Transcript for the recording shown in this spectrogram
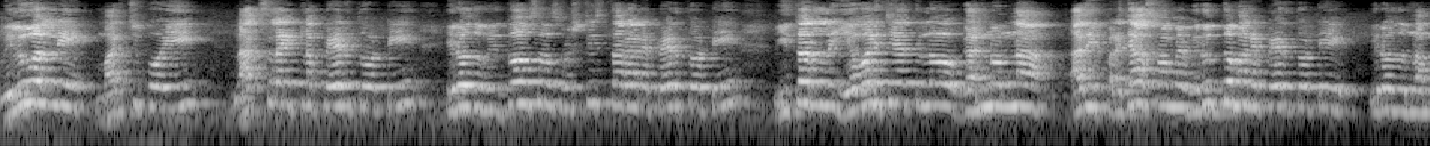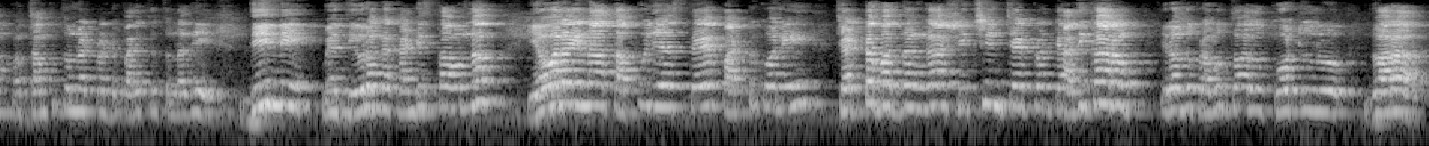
విలువల్ని మర్చిపోయి నక్సలైట్ల పేరుతోటి ఈరోజు విధ్వంసం సృష్టిస్తారనే పేరుతోటి ఇతరులు ఎవరి చేతిలో గన్నున్నా అది ప్రజాస్వామ్య విరుద్ధం అనే పేరుతోటి ఈరోజు నం- చంపుతున్నటువంటి పరిస్థితి ఉన్నది. దీన్ని మేము తీవ్రంగా ఖండిస్తూ ఉన్నాం. ఎవరైనా తప్పు చేస్తే పట్టుకొని చట్టబద్ధంగా శిక్షించేటువంటి అధికారం ఈరోజు ప్రభుత్వాలు కోర్టుల ద్వారా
